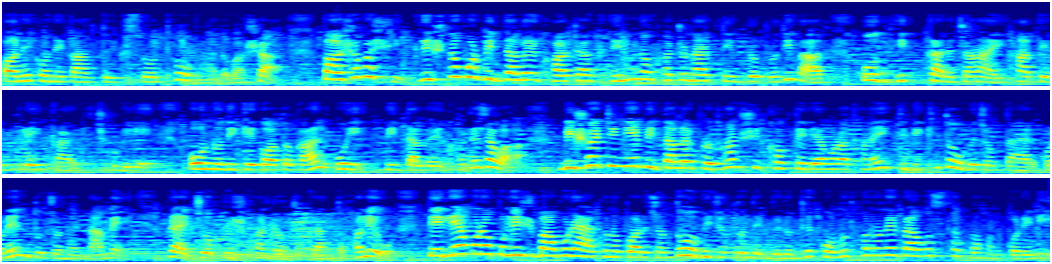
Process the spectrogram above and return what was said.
অনেক অনেক আন্তরিক শ্রদ্ধা ও ভালোবাসা। পাশাপাশি কৃষ্ণপুর বিদ্যালয়ের ঘটা ঘৃণ্য ঘটনার তীব্র প্রতিবাদ ও ধিক্কার জানায় হাতে প্লে কার্ড ছড়িয়ে অন্যদিকে গতকাল ওই বিদ্যালয়ে ঘটে যাওয়া বিষয়টি নিয়ে বিদ্যালয়ের প্রধান শিক্ষক তেলিয়ামোড়া থানায় একটি লিখিত অভিযোগ দায়ের করেন দুজনের নামে। প্রায় চব্বিশ ঘণ্টা অতিক্রান্ত হলেও তেলিয়ামোড়া পুলিশ বাবুরা এখনও পর্যন্ত অভিযুক্তদের বিরুদ্ধে কোনো ধরনের ব্যবস্থা গ্রহণ করেনি।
